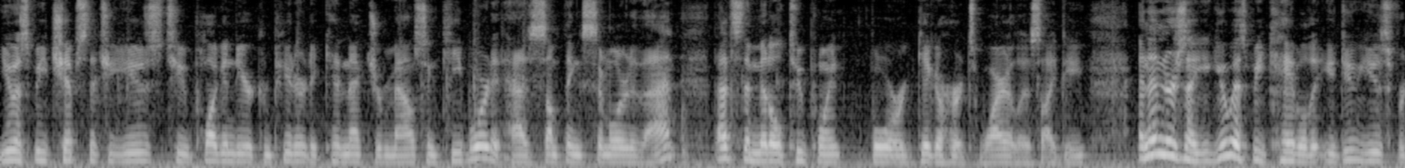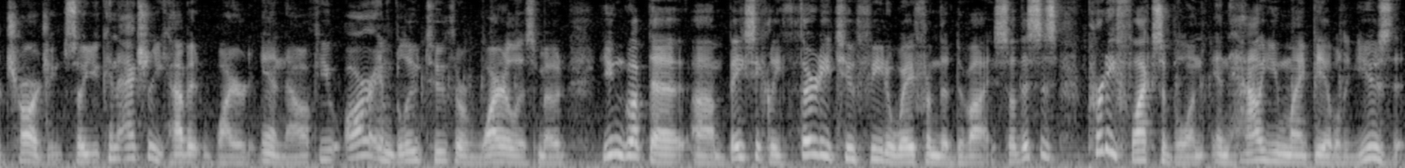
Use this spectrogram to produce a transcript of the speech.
USB chips that you use to plug into your computer to connect your mouse and keyboard. It has something similar to that. That's the middle 2.4 gigahertz wireless ID. And then there's a USB cable that you do use for charging, so you can actually have it wired in. Now, if you are in Bluetooth or wireless mode, you can go up to um, basically 32 feet away from the device. So this is pretty flexible in, in how you might be able to use it.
